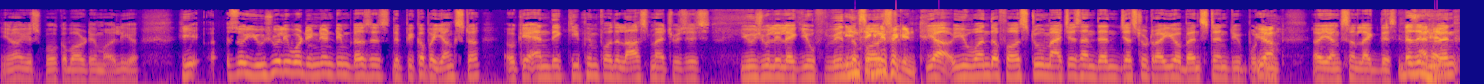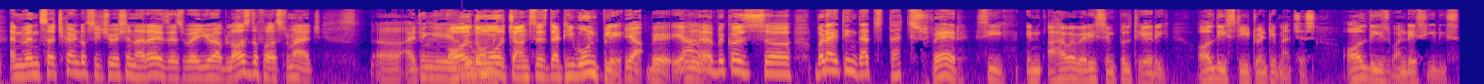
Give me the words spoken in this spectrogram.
You know, you spoke about him earlier. He. So usually, what Indian team does is they pick up a youngster, okay, and they keep him for the last match, which is usually like you win the Insignificant. first. Yeah, you won the first two matches, and then just to try your bench strength, you put Yeah. in a youngster like this. Doesn't and help. when and when such kind of situation arises where you have lost the first match, uh, I think all the more chances that he won't play. Yeah. Be- yeah, because uh, but I think that's that's fair. See, in I have a very simple theory. All these T20 matches, all these one-day series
